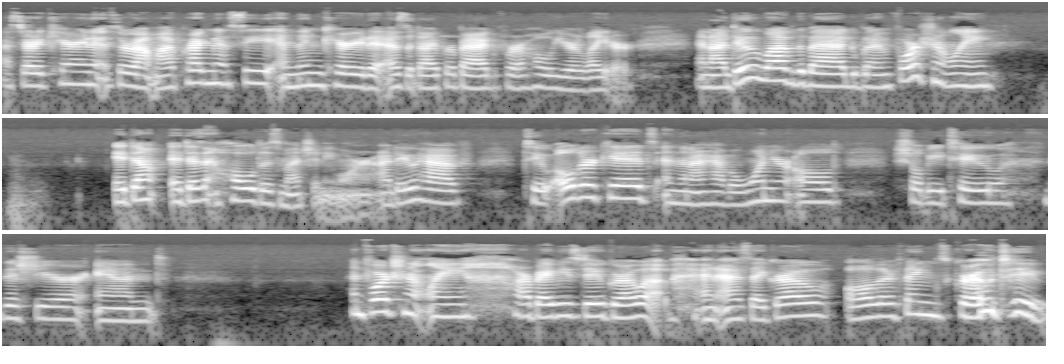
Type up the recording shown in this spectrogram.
I started carrying it throughout my pregnancy and then carried it as a diaper bag for a whole year later. And I do love the bag, but unfortunately, it don't it doesn't hold as much anymore. I do have two older kids and then I have a 1-year-old. She'll be 2 this year and unfortunately, our babies do grow up and as they grow, all their things grow too.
